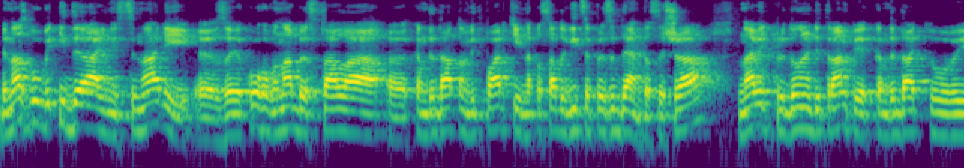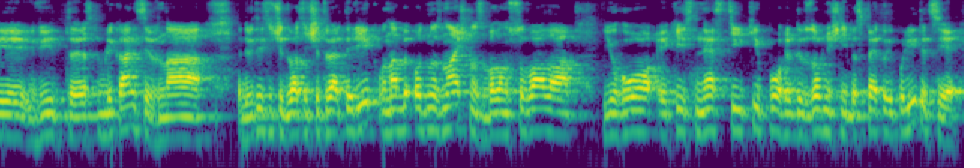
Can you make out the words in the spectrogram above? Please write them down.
Для нас був би ідеальний сценарій, е, за якого вона би стала е, кандидатом від партії на посаду віце-президента США, навіть при Дональді Трампі, як кандидатові від республіканців на 2024 рік, вона би однозначно збалансувала його якісь нестійкі погляди в зовнішній безпековій політиці.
